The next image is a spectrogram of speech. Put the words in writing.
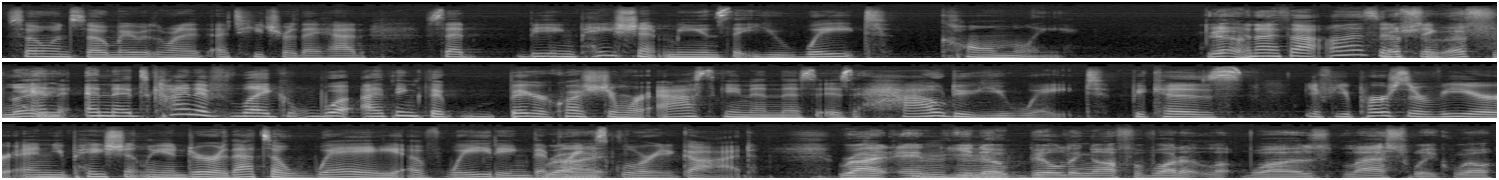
So and so, maybe it was one a teacher they had said, being patient means that you wait calmly. Yeah, And I thought, oh, that's That's- interesting. that's neat. And, and it's kind of like what I think the bigger question we're asking in this is how do you wait? Because if you persevere and you patiently endure, that's a way of waiting that brings glory to God. right. And you Mm-hmm. know, building off of what it was last week. Well,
